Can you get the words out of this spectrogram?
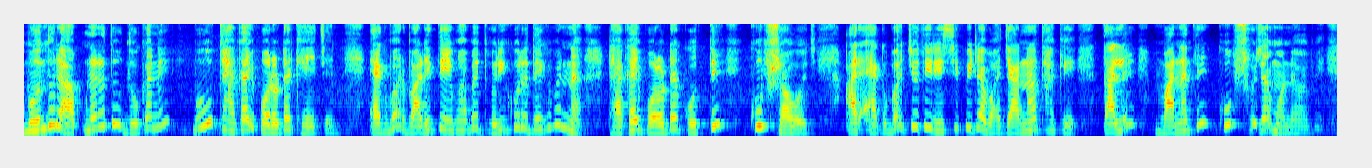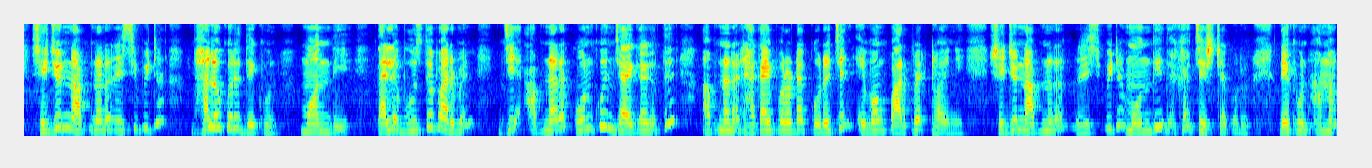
বন্ধুরা, আপনারা তো দোকানে বহু ঢাকাই পরোটা খেয়েছেন। একবার বাড়িতে এইভাবে তৈরি করে দেখবেন না ঢাকাই পরোটা করতে খুব সহজ। আর একবার যদি রেসিপিটা বা জানা থাকে, তাহলে বানাতে খুব সোজা মনে হবে। সেই জন্য আপনারা রেসিপিটা ভালো করে দেখুন, মন দিয়ে। তাহলে বুঝতে পারবেন যে আপনারা কোন কোন জায়গাতে আপনারা ঢাকাই পরোটা করেছেন এবং পারফেক্ট হয়নি। সেই জন্য আপনারা রেসিপিটা মন দিয়ে দেখার চেষ্টা করুন। দেখুন, আমার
